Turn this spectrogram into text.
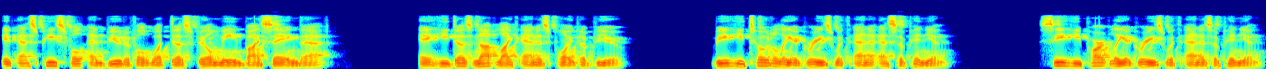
It is peaceful and beautiful what does Phil mean by saying that? A. He does not like Anna's point of view. B. He totally agrees with Anna's opinion. C. He partly agrees with Anna's opinion.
